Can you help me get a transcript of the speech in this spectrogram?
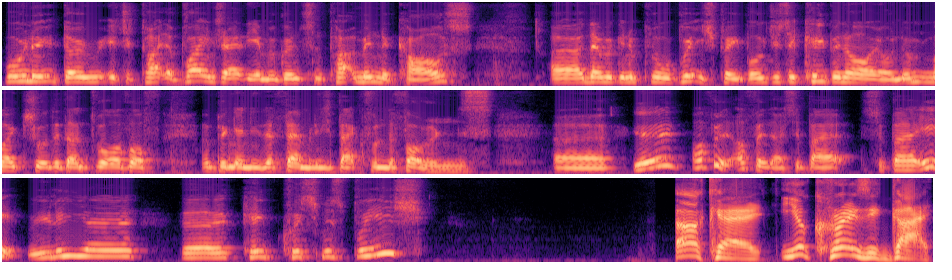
What we need to do is to take the brains out of the immigrants and put them in the cars. Uh, then we can employ British people just to keep an eye on them, make sure they don't drive off and bring any of their families back from the foreigners. Uh, yeah, I think I think that's about that's about it, really. Uh, uh, keep Christmas British. Okay, you crazy guy.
